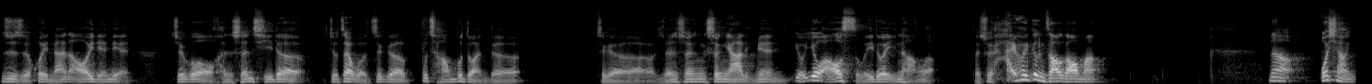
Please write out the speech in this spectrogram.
日子会难熬一点点。结果很神奇的，就在我这个不长不短的这个人生生涯里面，又又熬死了一堆银行了。对，所以还会更糟糕吗？那我想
